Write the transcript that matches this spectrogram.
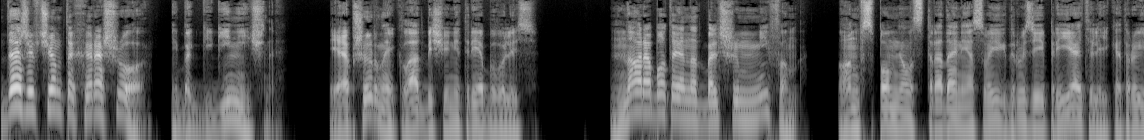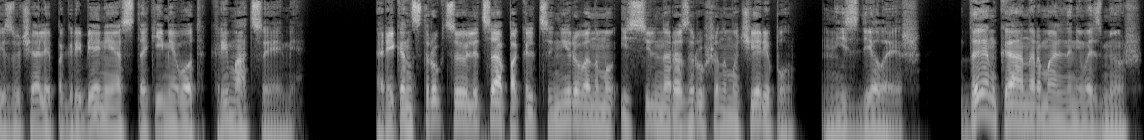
Даже в чем-то хорошо, ибо гигиенично, и обширные кладбища не требовались. Но, работая над большим мифом, он вспомнил страдания своих друзей-приятелей, которые изучали погребения с такими вот кремациями. Реконструкцию лица по кальцинированному и сильно разрушенному черепу не сделаешь. ДНК нормально не возьмешь.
